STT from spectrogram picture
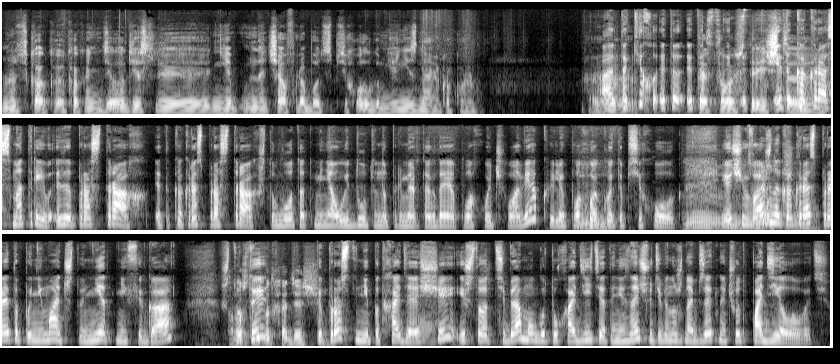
ну, как, как они делают, если не начав работать с психологом, я не знаю, какой а э, таких это это тестовых встреч. Это, это как раз смотри, это про страх, это как раз про страх, что вот от меня уйдут и, например, тогда я плохой человек или плохой mm. какой-то психолог. Mm, и очень важно как раз про это понимать, что нет нифига, что просто ты, ты просто неподходящий, и что от тебя могут уходить. Это не значит, что тебе нужно обязательно что-то поделывать.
